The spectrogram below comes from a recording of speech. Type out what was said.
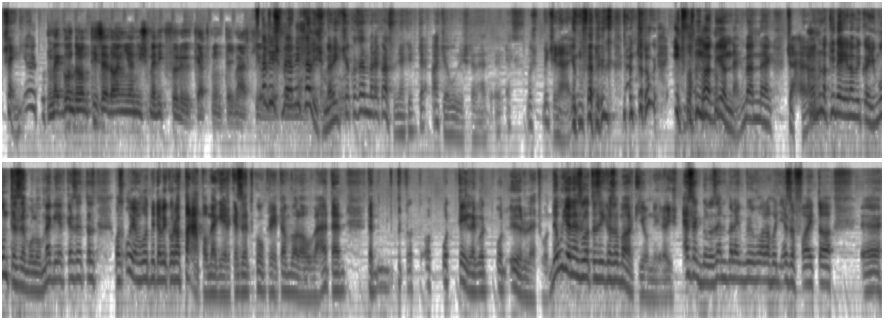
Senki. Ők... Meg gondolom tized annyian ismerik föl őket, mint egy már ki. Felismerni felismerik, csak az emberek azt mondják, hogy te, atya úristen, hát ezt most mit csináljunk velük? Nem tudom, itt vannak, jönnek, mennek. Csá, annak idején, amikor egy Montezemoló megérkezett, az, az olyan volt, mint amikor a pápa megérkezett konkrétan valahová. Tehát, tehát ott, ott, ott, tényleg ott, ott őrület volt. De ugyanez volt az igaz a Markionnéra is. Ezekből az emberekből valahogy ez a fajta eh,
